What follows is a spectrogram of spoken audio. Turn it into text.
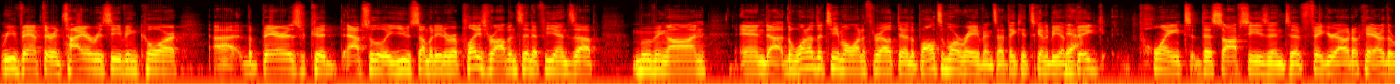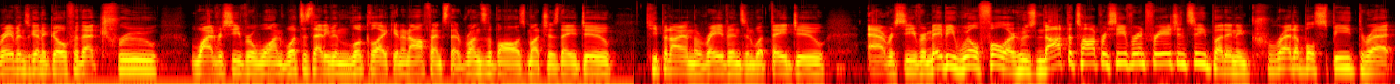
revamp their entire receiving corps. Uh, the Bears could absolutely use somebody to replace Robinson if he ends up moving on. And uh, the one other team I want to throw out there, the Baltimore Ravens. I think it's going to be a yeah. big point this offseason to figure out okay, are the Ravens going to go for that true wide receiver one. What does that even look like in an offense that runs the ball as much as they do? Keep an eye on the Ravens and what they do at receiver. Maybe Will Fuller, who's not the top receiver in free agency, but an incredible speed threat.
